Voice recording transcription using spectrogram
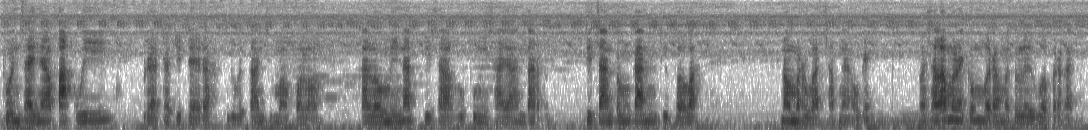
bonsainya Pak Wi berada di daerah Duwetan Jumapolo. Kalau minat bisa hubungi saya ntar dicantumkan di bawah nomor WhatsAppnya. Oke. Wassalamualaikum warahmatullahi wabarakatuh.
